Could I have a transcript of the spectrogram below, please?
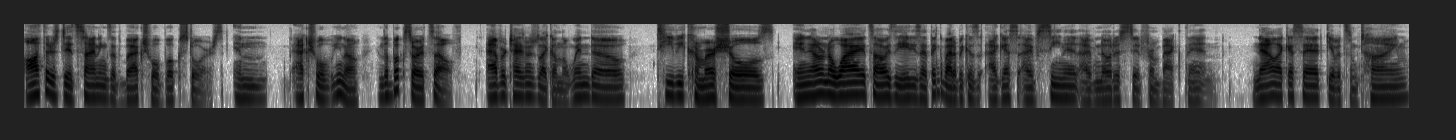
authors did signings at the actual bookstores in actual, you know, in the bookstore itself advertisements like on the window, TV commercials. And I don't know why it's always the 80s. I think about it because I guess I've seen it, I've noticed it from back then. Now, like I said, give it some time,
